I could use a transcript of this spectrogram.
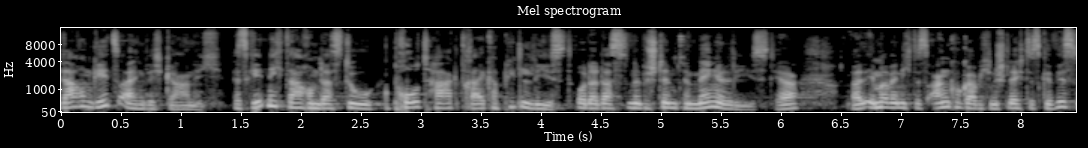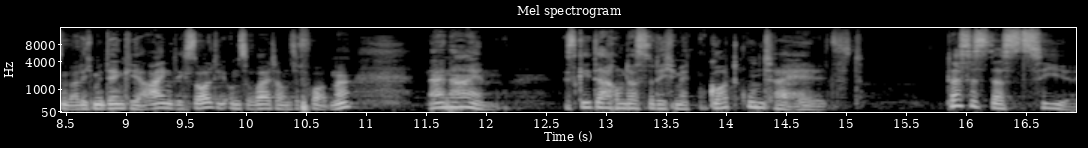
darum geht es eigentlich gar nicht. Es geht nicht darum, dass du pro Tag drei Kapitel liest oder dass du eine bestimmte Menge liest. Ja? Weil immer, wenn ich das angucke, habe ich ein schlechtes Gewissen, weil ich mir denke, ja, eigentlich sollte ich und so weiter und so fort. Ne? Nein, nein. Es geht darum, dass du dich mit Gott unterhältst. Das ist das Ziel.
